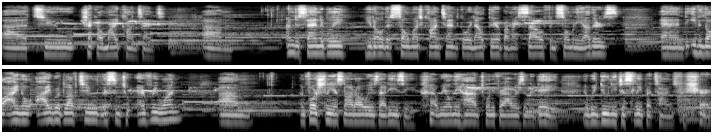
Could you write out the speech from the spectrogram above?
uh, to check out my content. Um, understandably, you know, there's so much content going out there by myself and so many others. And even though I know I would love to listen to everyone, um, unfortunately, it's not always that easy. we only have 24 hours in a day, and we do need to sleep at times for sure.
